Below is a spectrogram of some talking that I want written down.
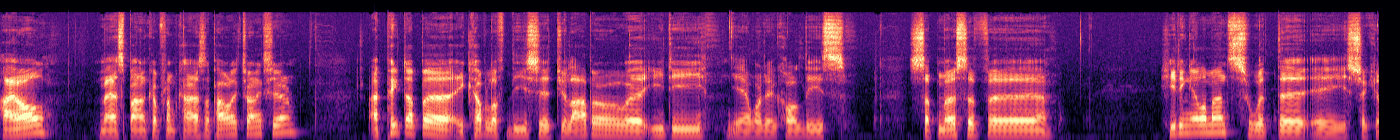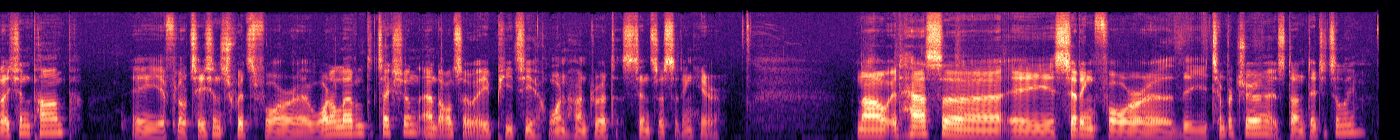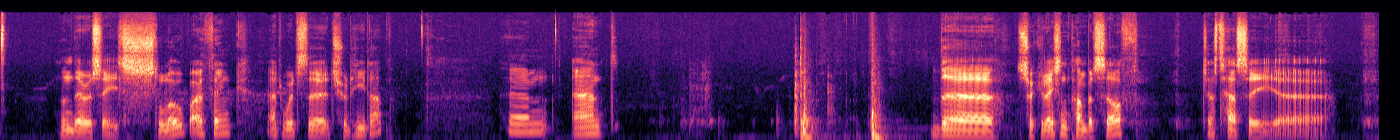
Hi all, Mads Barnkob from Kaizer Power Electronics here. I picked up uh, a couple of these uh, uh, ED, yeah, what do you call these? Submersive uh, heating elements with uh, a circulation pump, a flotation switch for uh, water level detection, and also a PT100 sensor sitting here. Now it has uh, a setting for the temperature, it's done digitally. Then there is a slope, I think, at which uh, it should heat up. Um, and the circulation pump itself just has a uh,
